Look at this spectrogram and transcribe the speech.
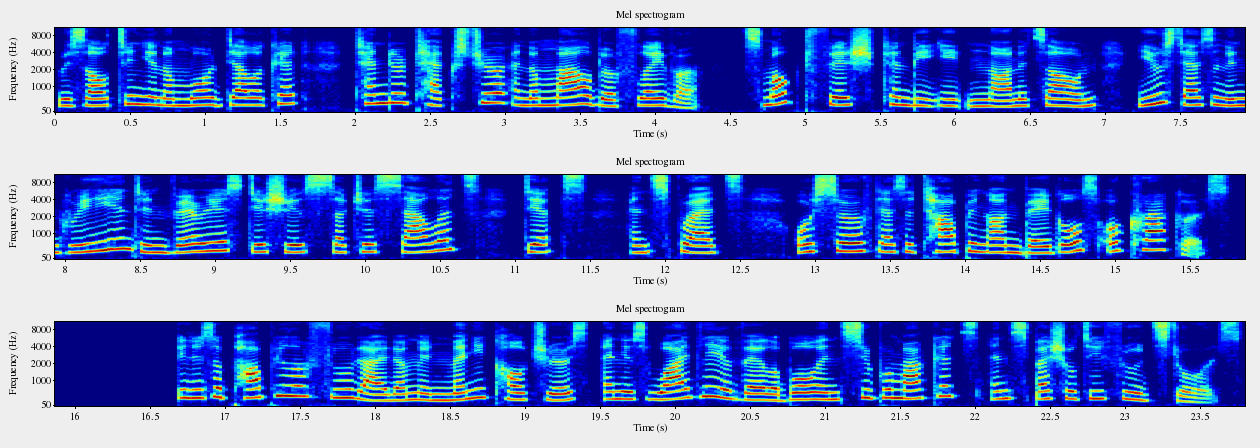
resulting in a more delicate, tender texture and a milder flavor. Smoked fish can be eaten on its own, used as an ingredient in various dishes such as salads, dips, and spreads, or served as a topping on bagels or crackers. It is a popular food item in many cultures and is widely available in supermarkets and specialty food stores.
